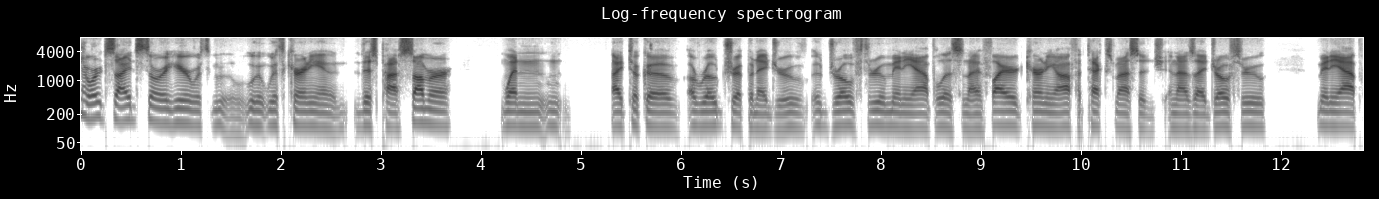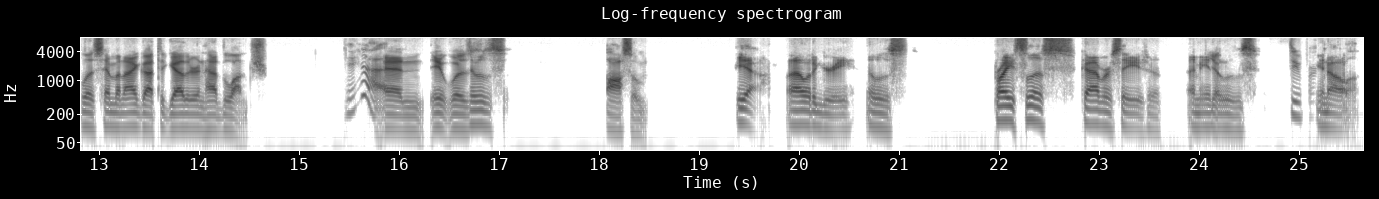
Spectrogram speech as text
short side story here with with Kernie uh, this past summer when I took a, a road trip and I drove drove through Minneapolis and I fired Kernie off a text message and as I drove through Minneapolis, him and I got together and had lunch yeah. and it was It was, awesome. yeah, I would agree. It was priceless conversation. I mean, it was Super. You know, cool.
